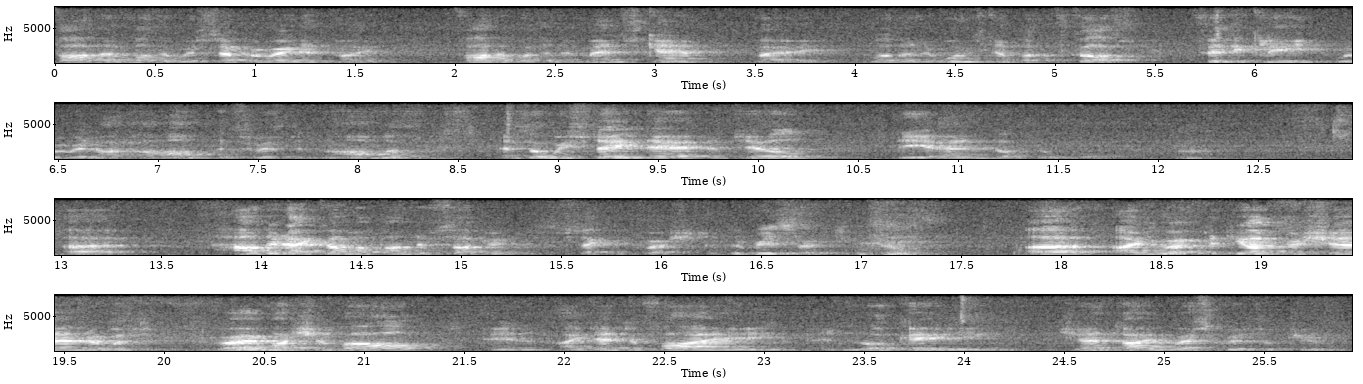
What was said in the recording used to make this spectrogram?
father and mother were separated. My father was in a men's camp. My mother in a women's camp. But of course, physically, we were not harmed. The Swiss didn't harm us. And so we stayed there until the end of the war. Hmm. Uh, how did I come upon the subject? The second question. The research. Uh, I worked at Yad Vashem, I was very much involved in identifying and locating Gentile rescuers of Jews.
